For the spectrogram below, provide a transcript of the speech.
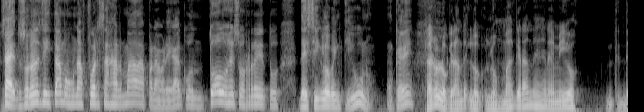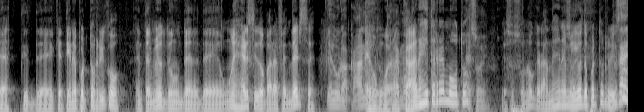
O sea, nosotros necesitamos unas fuerzas armadas para bregar con todos esos retos del siglo XXI. ¿Ok? Claro, los grandes, los, los más grandes enemigos de, que tiene Puerto Rico en términos de un, de- de un ejército para defenderse El huracán, es un huracanes y terremotos. Eso es. Esos son los grandes enemigos de Puerto Rico. O sea,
